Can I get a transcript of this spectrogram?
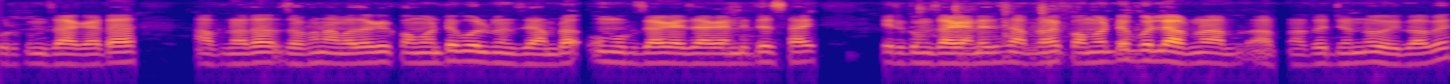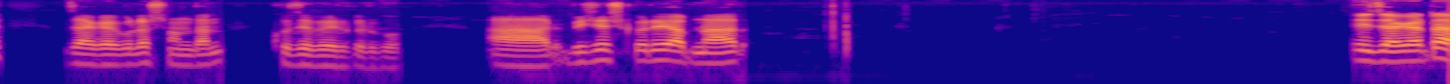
ওরকম জায়গাটা আপনারা যখন আমাদেরকে কমেন্টে বলবেন যে আমরা অমুক জায়গায় জায়গা নিতে চাই, এরকম জায়গা নিতে চাই, আপনারা কমেন্টে বললে আপনারা আপনাদের জন্য ওইভাবে জায়গাগুলোর সন্ধান খুঁজে বের করব। আর বিশেষ করে আপনার এই জায়গাটা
